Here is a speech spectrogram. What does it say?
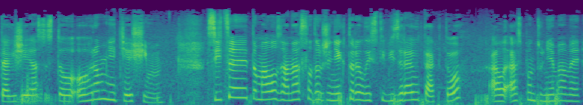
Takže ja sa z toho ohromne teším. Sice to malo za následok, že niektoré listy vyzerajú takto, ale aspoň tu nemáme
